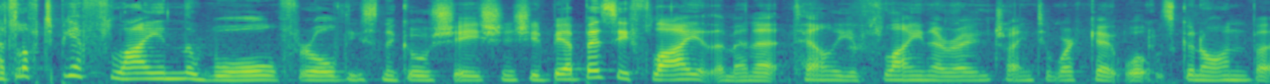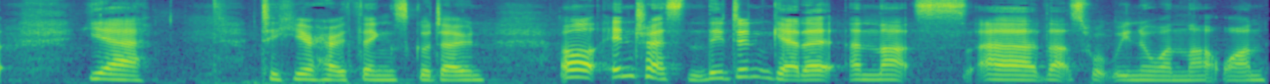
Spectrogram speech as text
I'd love to be a fly in the wall for all these negotiations. You'd be a busy fly at the minute, tell you flying around trying to work out what was going on. But yeah, to hear how things go down. Well, interesting. They didn't get it, and that's uh, that's what we know on that one.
